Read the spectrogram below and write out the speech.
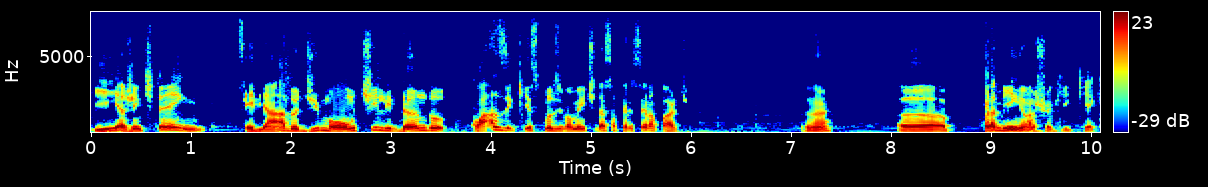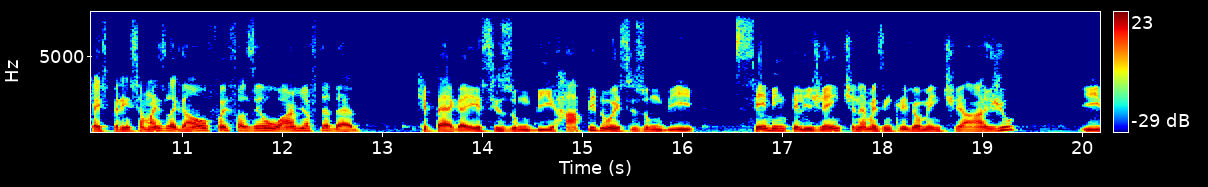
e a gente tem seriado de monte lidando quase que exclusivamente dessa terceira parte, né? Uh, para mim, eu acho que, que a experiência mais legal foi fazer o Army of the Dead, que pega esse zumbi rápido, esse zumbi semi-inteligente, né, mas incrivelmente ágil, e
